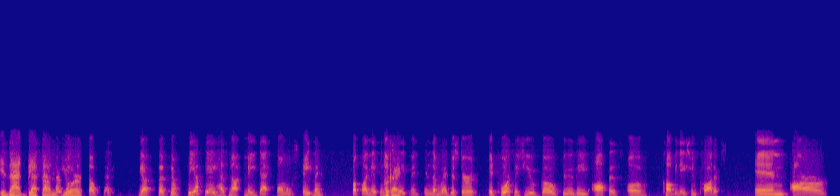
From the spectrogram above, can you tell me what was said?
is that based that, on your? So yeah, the, the the FDA has not made that formal statement, but by making a okay. statement in the register, it forces you go to the Office of Combination Products, and our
